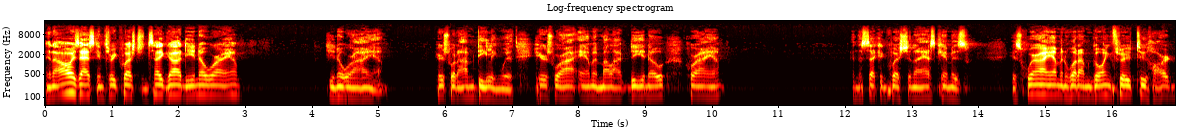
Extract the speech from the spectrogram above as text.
And I always ask him three questions Hey, God, do you know where I am? Do you know where I am? Here's what I'm dealing with. Here's where I am in my life. Do you know where I am? And the second question I ask him is Is where I am and what I'm going through too hard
